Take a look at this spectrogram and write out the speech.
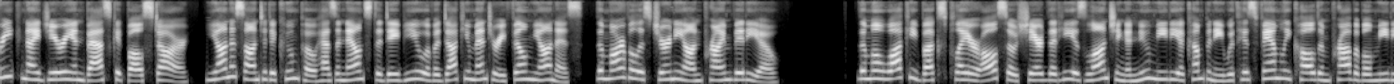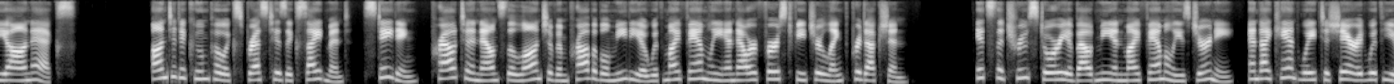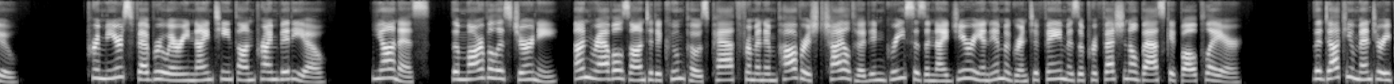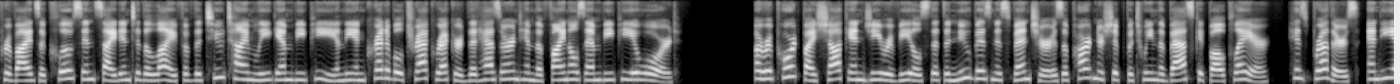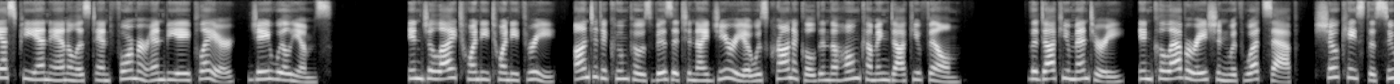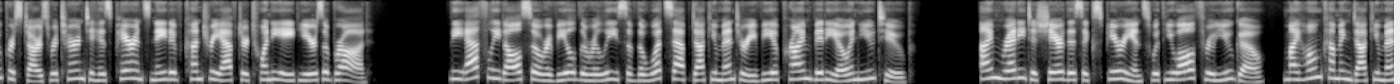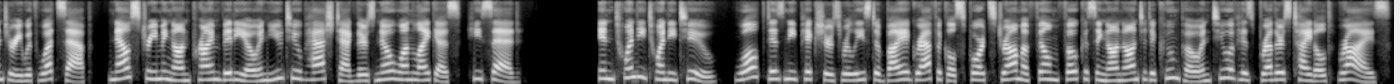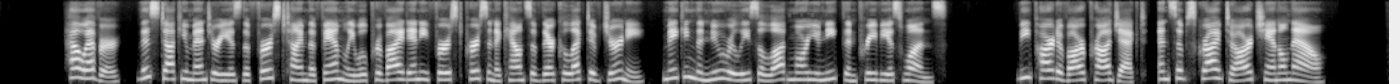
Greek-Nigerian basketball star, Giannis Antetokounmpo has announced the debut of a documentary film Giannis, The Marvelous Journey on Prime Video. The Milwaukee Bucks player also shared that he is launching a new media company with his family called Improbable Media on X. Antetokounmpo expressed his excitement, stating, Proud to announce the launch of Improbable Media with my family and our first feature-length production. It's the true story about me and my family's journey, and I can't wait to share it with you. Premieres February 19 on Prime Video. Giannis, The Marvelous Journey, unravels onto Antetokounmpo's path from an impoverished childhood in Greece as a Nigerian immigrant to fame as a professional basketball player. The documentary provides a close insight into the life of the two-time league MVP and the incredible track record that has earned him the Finals MVP award. A report by Shock NG reveals that the new business venture is a partnership between the basketball player, his brothers, and ESPN analyst and former NBA player, Jay Williams. In July 2023, Antetokounmpo's visit to Nigeria was chronicled in the Homecoming docu-film. The documentary, in collaboration with WhatsApp, showcased the superstar's return to his parents' native country after 28 years abroad. The athlete also revealed the release of the WhatsApp documentary via Prime Video and YouTube. I'm ready to share this experience with you all through Yugo, my homecoming documentary with WhatsApp, now streaming on Prime Video and YouTube hashtag There's No One Like Us, he said. In 2022, Walt Disney Pictures released a biographical sports drama film focusing on Antetokounmpo and two of his brothers titled Rise. However, this documentary is the first time the family will provide any first-person accounts of their collective journey, making the new release a lot more unique than previous ones. Be part of our project, and subscribe to our channel now.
